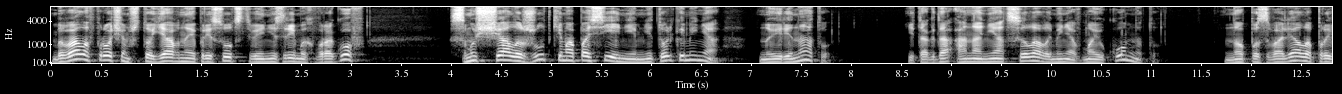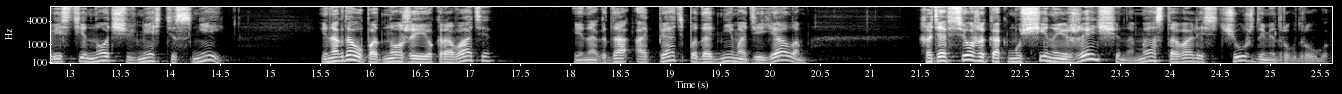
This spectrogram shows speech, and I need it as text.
Бывало, впрочем, что явное присутствие незримых врагов смущало жутким опасением не только меня, но и Ренату, и тогда она не отсылала меня в мою комнату, но позволяла провести ночь вместе с ней, иногда у подножия ее кровати, иногда опять под одним одеялом, хотя все же, как мужчина и женщина, мы оставались чуждыми друг другу.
